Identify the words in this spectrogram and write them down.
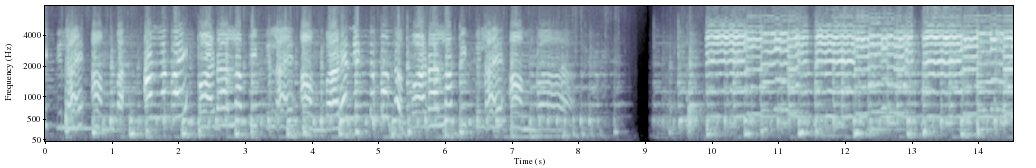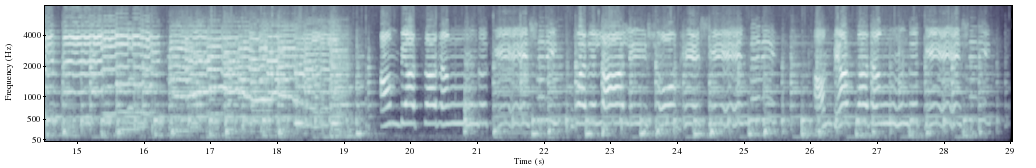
पिकलाय आंबा. आला पाडाला पिकलाय आंबा. रे पाडाला पिकलाय आंबा. आंब्याचा रंग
